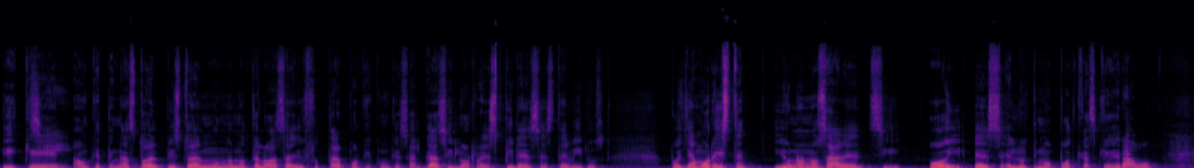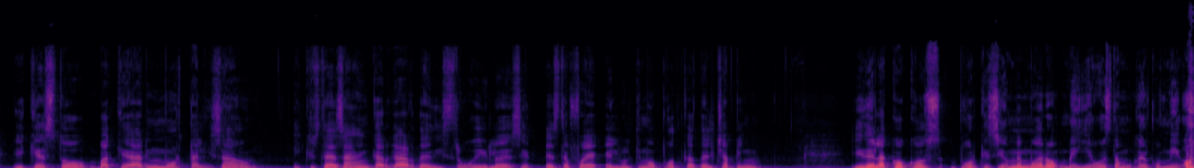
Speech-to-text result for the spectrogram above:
Y que aunque tengas todo el pisto del mundo no te lo vas a disfrutar porque con que salgas y lo respires este virus, pues ya moriste. Y uno no sabe si hoy es el último podcast que grabo y que esto va a quedar inmortalizado y que ustedes se van a encargar de distribuirlo y decir, este fue el último podcast del Chapín y de la Cocos, porque si yo me muero, me llevo esta mujer conmigo.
